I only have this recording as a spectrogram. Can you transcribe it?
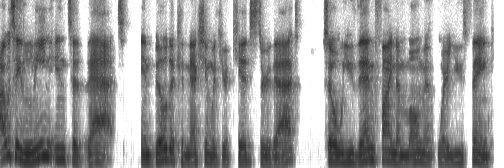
I would say lean into that and build a connection with your kids through that. So you then find a moment where you think,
